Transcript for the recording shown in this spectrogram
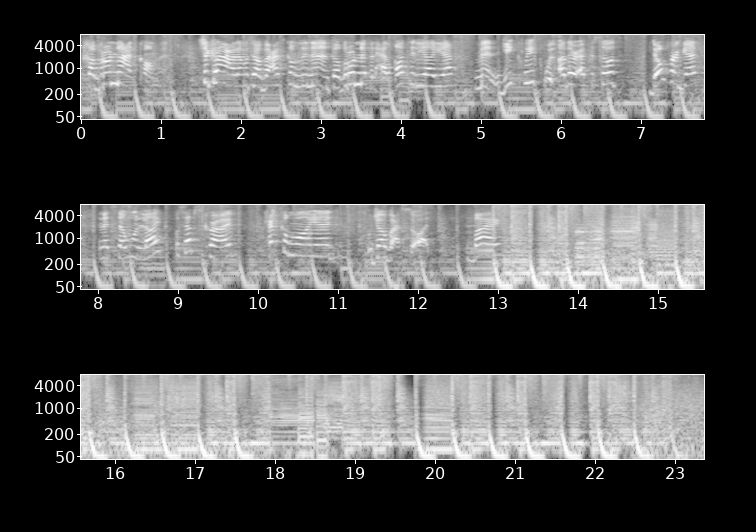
خبرونا على ال comment شكرا على متابعتكم لنا. انتظرونا في الحلقات الجاية من Geek Week وال other episodes don't forget ان تسوون like و subscribe حبكم وايد وجاوبوا على السؤال. باي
